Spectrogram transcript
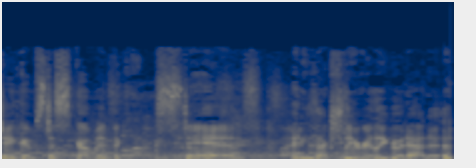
Jacob's discovered the stairs and he's actually really good at it.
